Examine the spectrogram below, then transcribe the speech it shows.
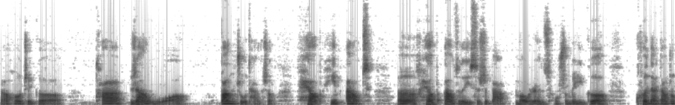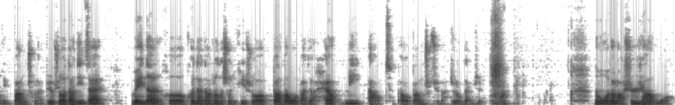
然后这个他让我帮助他的时候，help him out，呃，help out 的意思是把某人从什么一个困难当中给帮出来。比如说，当你在危难和困难当中的时候，你可以说帮帮我吧，叫 help me out，把我帮出去吧，这种感觉。那么我的老师让我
